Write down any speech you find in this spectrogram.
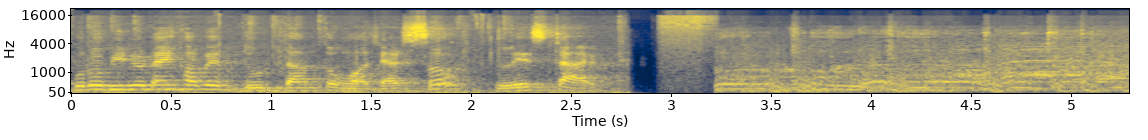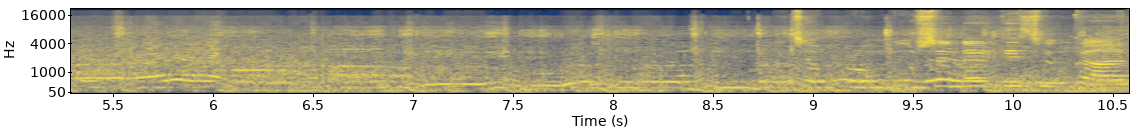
পুরো ভিডিওটাই হবে দুর্দান্ত মজার সো লেট স্টার্ট আচ্ছা প্রমোশনের কিছু কাজ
